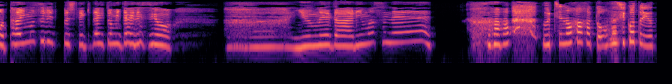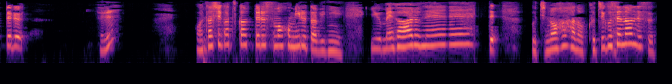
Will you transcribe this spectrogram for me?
もタイムスリップしてきた人みたいですよ。はあ、夢がありますね。うちの母と同じこと言ってる。え？私が使ってるスマホ見るたびに、夢があるねーって、うちの母の口癖なんです。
